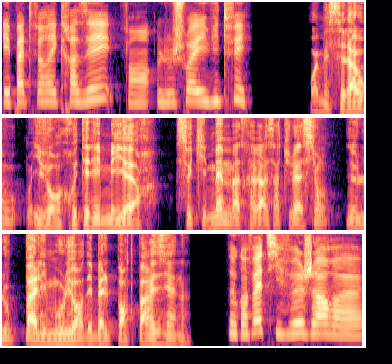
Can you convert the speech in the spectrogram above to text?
et pas te faire écraser, enfin, le choix est vite fait. Ouais, mais c'est là où il veut recruter les meilleurs. Ceux qui, même à travers la circulation, ne loupent pas les moulures des belles portes parisiennes. Donc en fait, il veut genre euh,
